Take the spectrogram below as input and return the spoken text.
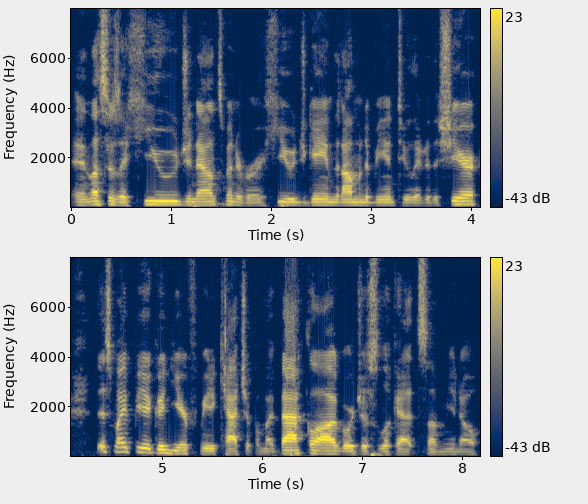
unless there's a huge announcement or a huge game that I'm going to be into later this year, this might be a good year for me to catch up on my backlog or just look at some, you know,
